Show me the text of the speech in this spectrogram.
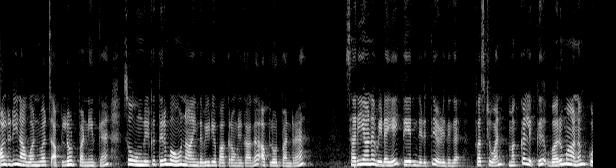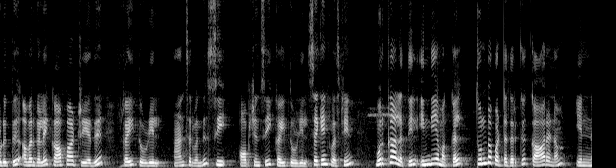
ஆல்ரெடி நான் ஒன் வேர்ட்ஸ் அப்லோட் பண்ணியிருக்கேன். ஸோ உங்களுக்கு திரும்பவும் நான் இந்த வீடியோ பார்க்குறவங்களுக்காக அப்லோட் பண்ணுறேன் சரியான விடையை தேர்ந்தெடுத்து எழுதுக. ஃபர்ஸ்ட் ஒன் மக்களுக்கு வருமானம் கொடுத்து அவர்களை காப்பாற்றியது கைத்தொழில். ஆன்சர் வந்து சி ஆப்ஷன் சி கைத்தொழில். செகண்ட் கொஸ்டின் முற்காலத்தில் இந்திய மக்கள் துன்பப்பட்டதற்கு காரணம் என்ன?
